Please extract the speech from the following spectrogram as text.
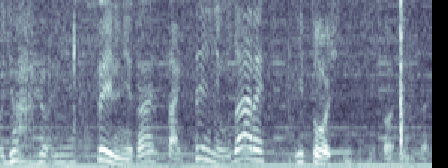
подьорювані. Сильні, так? Так, сильні удари. І точні. Точно, так.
